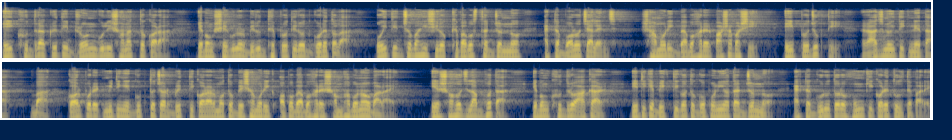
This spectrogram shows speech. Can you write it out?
এই ক্ষুদ্রাকৃতি ড্রোনগুলি শনাক্ত করা এবং সেগুলোর বিরুদ্ধে প্রতিরোধ গড়ে তোলা ঐতিহ্যবাহী সুরক্ষা ব্যবস্থার জন্য একটা বড় চ্যালেঞ্জ সামরিক ব্যবহারের পাশাপাশি এই প্রযুক্তি, রাজনৈতিক নেতা বা কর্পোরেট মিটিংয়ে গুপ্তচর বৃত্তি করার মতো বেসামরিক অপব্যবহারের সম্ভাবনাও বাড়ায়। এর সহজলাভ্যতা এবং ক্ষুদ্র আকার এটিকে ব্যক্তিগত গোপনীয়তার জন্য একটা গুরুতর হুমকি করে তুলতে পারে।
